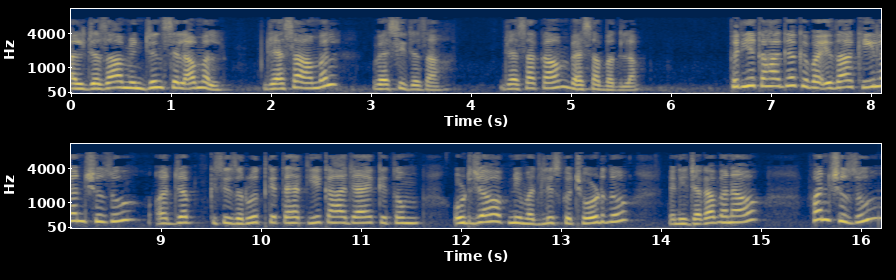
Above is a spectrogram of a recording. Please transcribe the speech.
الجزا من جنس العمل، جیسا عمل، ویسی جزا۔ جیسا کام ویسا بدلا پھر یہ کہا گیا کہ ادا کیلن شزو، اور جب کسی ضرورت کے تحت یہ کہا جائے کہ تم اٹھ جاؤ، اپنی مجلس کو چھوڑ دو یعنی جگہ بناؤ، فن شزو،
